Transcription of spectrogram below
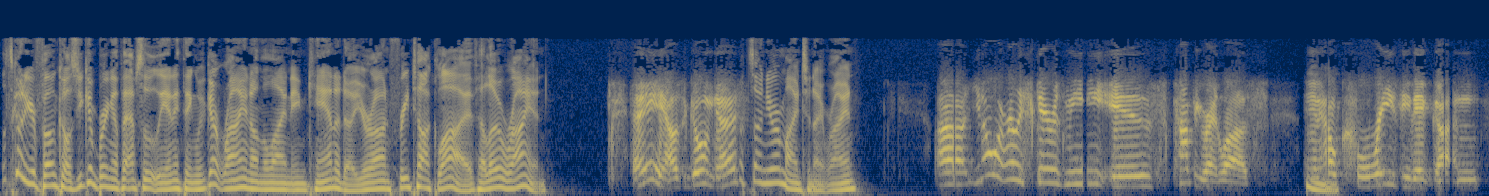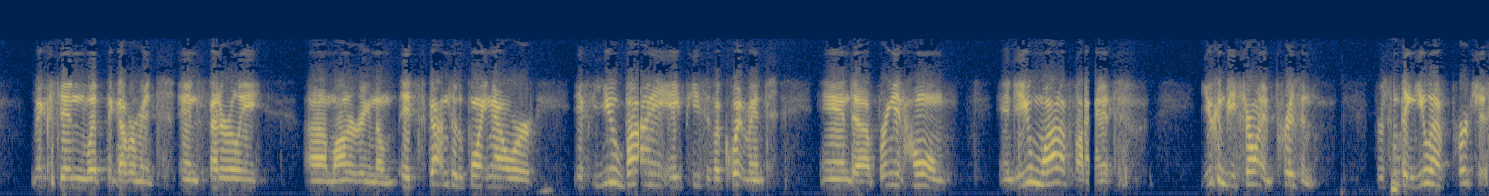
Let's go to your phone calls. You can bring up absolutely anything. We've got Ryan on the line in Canada. You're on Free Talk Live. Hello, Ryan. Hey, how's it going, guys? What's on your mind tonight, Ryan? Uh, you know what really scares me is copyright laws and Hmm. how crazy they've gotten mixed in with the government and federally uh, monitoring them. It's gotten to the point now where if you buy a piece of equipment and uh, bring it home and you modify it, you can be thrown in prison for something you have purchased.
